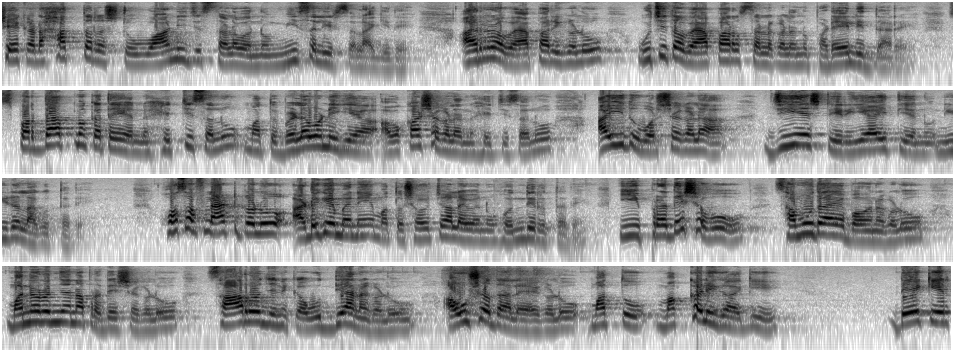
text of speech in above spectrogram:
ಶೇಕಡ ಹತ್ತರಷ್ಟು ವಾಣಿಜ್ಯ ಸ್ಥಳವನ್ನು ಮೀಸಲಿರಿಸಲಾಗಿದೆ. ಅರ್ಹ ವ್ಯಾಪಾರಿಗಳು ಉಚಿತ ವ್ಯಾಪಾರ ಸ್ಥಳಗಳನ್ನು ಪಡೆಯಲಿದ್ದಾರೆ. ಸ್ಪರ್ಧಾತ್ಮಕತೆಯನ್ನು ಹೆಚ್ಚಿಸಲು ಮತ್ತು ಬೆಳವಣಿಗೆಯ ಅವಕಾಶಗಳನ್ನು ಹೆಚ್ಚಿಸಲು ಐದು ವರ್ಷಗಳ ಜಿ ಎಸ್ ಟಿ ರಿಯಾಯಿತಿಯನ್ನು ನೀಡಲಾಗುತ್ತದೆ. ಹೊಸ ಫ್ಲ್ಯಾಟ್ಗಳು ಅಡುಗೆ ಮನೆ ಮತ್ತು ಶೌಚಾಲಯವನ್ನು ಹೊಂದಿರುತ್ತದೆ. ಈ ಪ್ರದೇಶವು ಸಮುದಾಯ ಭವನಗಳು, ಮನೋರಂಜನಾ ಪ್ರದೇಶಗಳು, ಸಾರ್ವಜನಿಕ ಉದ್ಯಾನಗಳು, ಔಷಧಾಲಯಗಳು ಮತ್ತು ಮಕ್ಕಳಿಗಾಗಿ ಡೇ ಕೇರ್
